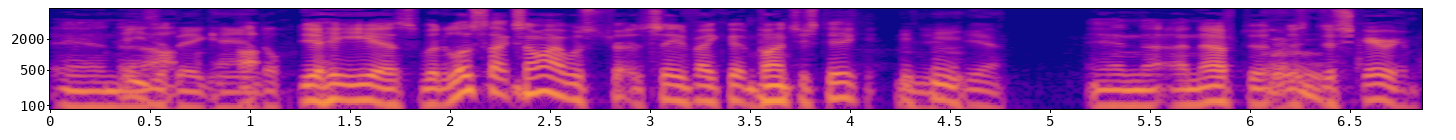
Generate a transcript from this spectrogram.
And He's uh, a big uh, handle. yeah, he is. But it looks like somebody was trying to see if they couldn't punch his ticket. Yeah. and uh, enough to just, to scare him.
